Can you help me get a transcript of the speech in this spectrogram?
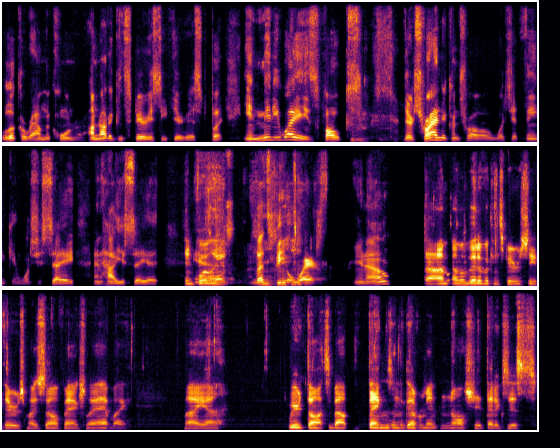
look around the corner. I'm not a conspiracy theorist, but in many ways, folks, mm-hmm. they're trying to control what you think and what you say and how you say it. Tinfoil hat. Let's be aware, you know? Uh, I'm I'm a bit of a conspiracy theorist myself. Actually, I have my my uh, weird thoughts about things in the government and all shit that exists.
